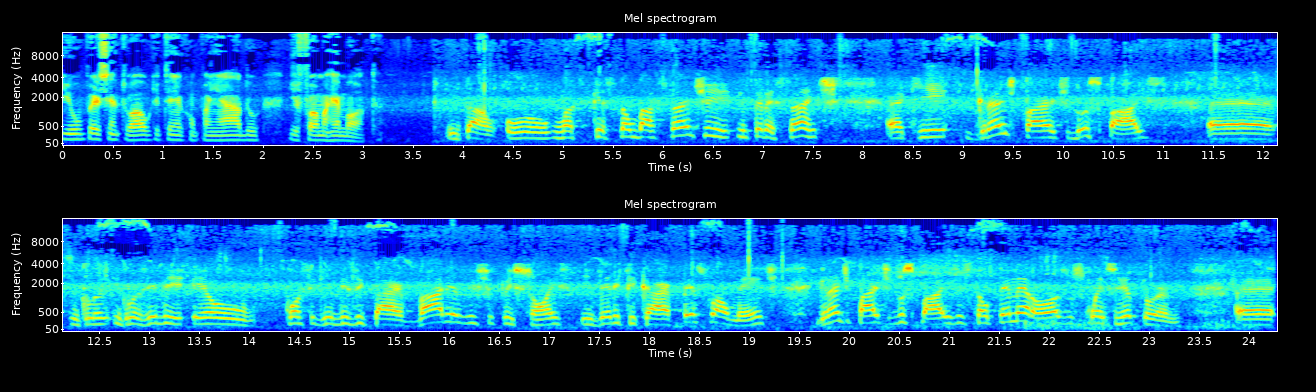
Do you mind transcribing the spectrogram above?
e o percentual que tem acompanhado de forma remota? Então, uma questão bastante interessante é que grande parte dos pais, é, inclu inclusive eu consegui visitar várias instituições e verificar pessoalmente, grande parte dos pais estão temerosos com esse retorno. É,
